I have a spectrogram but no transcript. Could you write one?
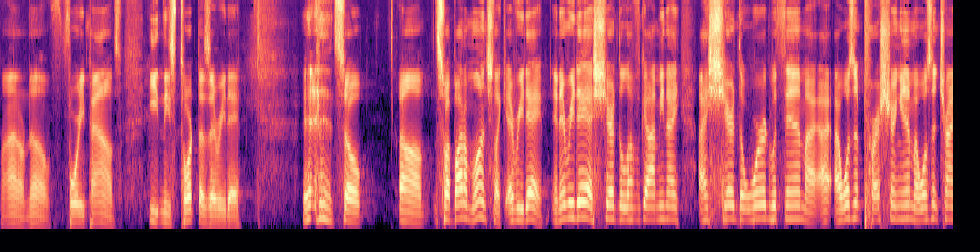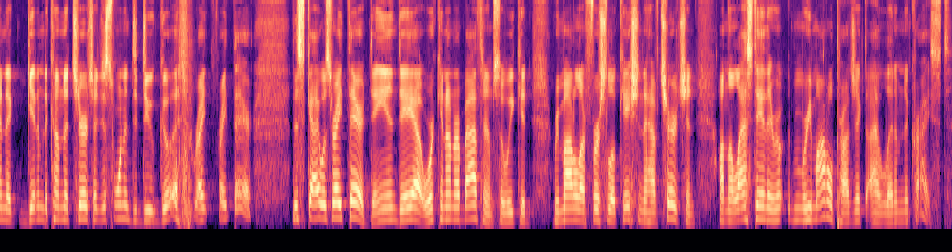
I don't know, 40 pounds eating these tortas every day. so um, so I bought him lunch like every day. And every day I shared the love of God. I mean, I, I shared the word with him. I, I, I wasn't pressuring him. I wasn't trying to get him to come to church. I just wanted to do good right, right there. This guy was right there, day in, day out, working on our bathroom so we could remodel our first location to have church. And on the last day of the re- remodel project, I led him to Christ.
